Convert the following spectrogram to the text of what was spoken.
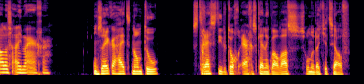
alles alleen maar erger. Onzekerheid nam toe. Stress die er toch ergens kennelijk wel was. Zonder dat je het zelf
